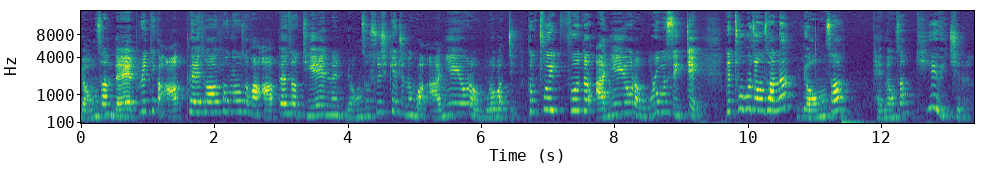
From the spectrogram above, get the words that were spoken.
명사인데, 프리티가 앞에서, 형용사가 앞에서 뒤에 있는 명사 수식해주는 거 아니에요? 라고 물어봤지. 그럼 to eat food 아니에요? 라고 물어볼 수 있지. 근데 투부정사는 명사, 대명사 뒤에 위치를 한대.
